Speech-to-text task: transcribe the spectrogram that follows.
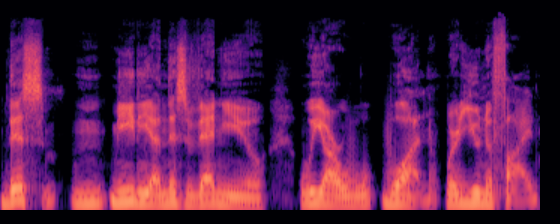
this media and this venue, we are one. We're unified.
